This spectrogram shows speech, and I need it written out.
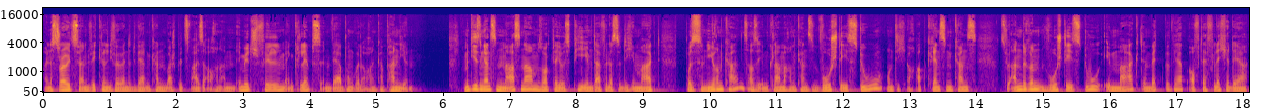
eine Story zu entwickeln, die verwendet werden kann, beispielsweise auch in einem Imagefilm, in Clips, in Werbung oder auch in Kampagnen. Mit diesen ganzen Maßnahmen sorgt der USP eben dafür, dass du dich im Markt positionieren kannst, also eben klar machen kannst, wo stehst du und dich auch abgrenzen kannst zu anderen, wo stehst du im Markt, im Wettbewerb, auf der Fläche der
